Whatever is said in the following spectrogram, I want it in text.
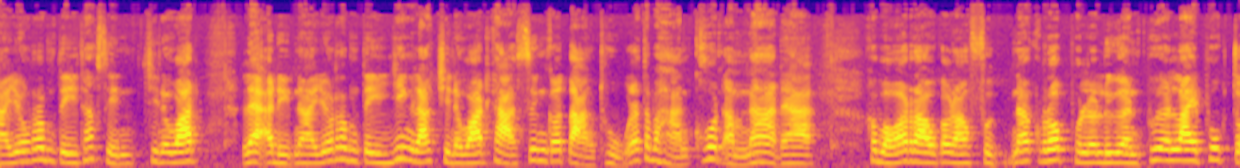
นายกรัฐมนตรีทักษิณชินวัตรและอดีตนายกรัฐมนตรียิ่งรักษณ์ชินวัตรค่ะ ซึ่งก็ต่างถูกรัฐประหารโค่นอำนาจนะคะ เขาบอกว่าเรากำลังฝึกนักรบพลเรือน เพื่อไล่พวกโจ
